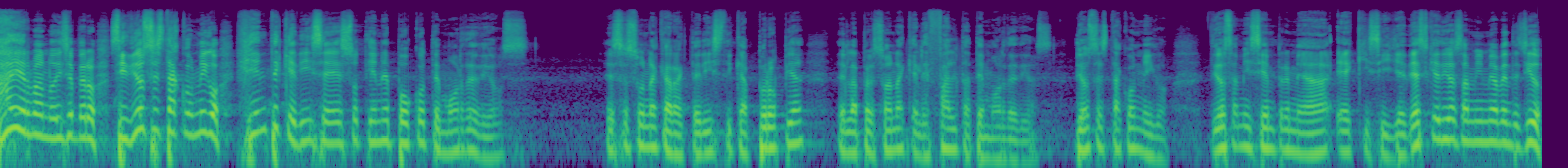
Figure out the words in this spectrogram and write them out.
Ay, hermano, dice, pero si Dios está conmigo, gente que dice eso tiene poco temor de Dios. Esa es una característica propia de la persona que le falta temor de Dios. Dios está conmigo. Dios a mí siempre me ha X y Y. Es que Dios a mí me ha bendecido.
